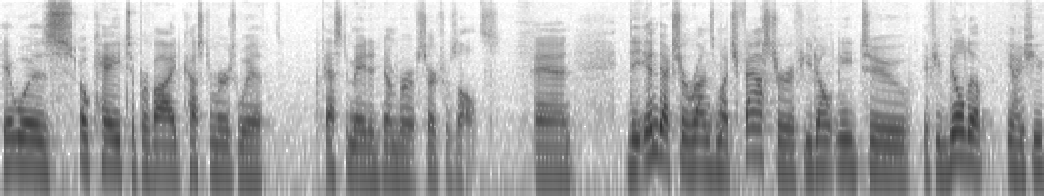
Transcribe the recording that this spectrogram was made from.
it was okay to provide customers with estimated number of search results. And the indexer runs much faster if you don't need to, if you build up, you know, if you,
